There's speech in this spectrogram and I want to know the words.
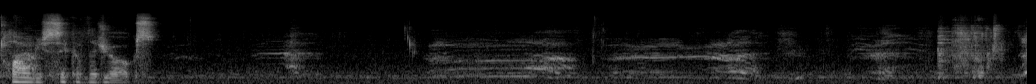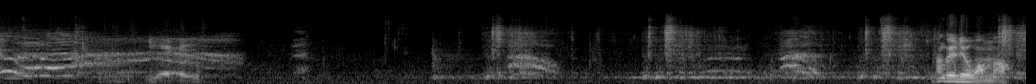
Clown is sick of the jokes. Yay. I'm gonna do one more.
